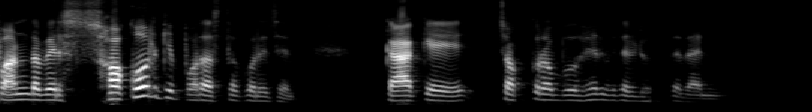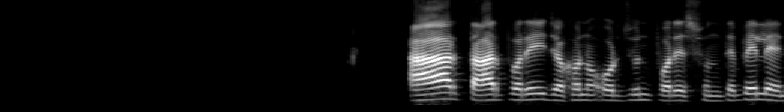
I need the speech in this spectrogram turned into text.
পাণ্ডবের সকলকে পরাস্ত করেছেন। কাকে? চক্রব্যূহের ভিতরে ঢুকতে দেননি। আর তারপরেই যখন অর্জুন পরে শুনতে পেলেন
